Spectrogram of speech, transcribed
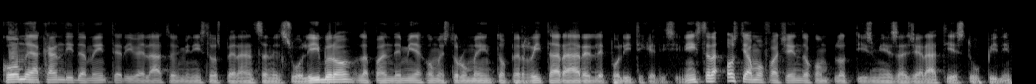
come ha candidamente rivelato il ministro Speranza nel suo libro, la pandemia come strumento per ritarare le politiche di sinistra o stiamo facendo complottismi esagerati e stupidi?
